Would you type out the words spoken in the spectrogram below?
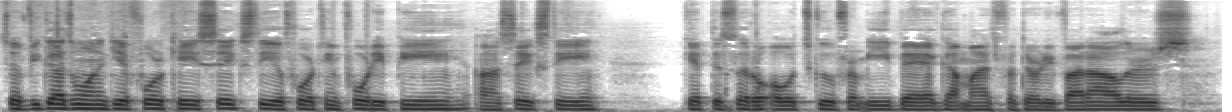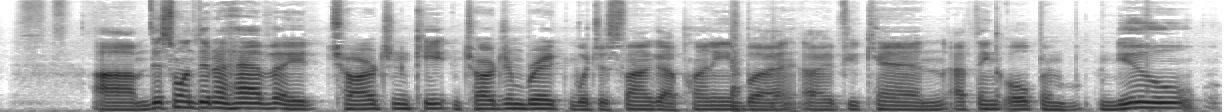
So if you guys want to get 4K 60 or 1440p uh, 60, get this little old school from eBay. I got mine for $35. Um, this one didn't have a charging key, charging brick, which is fine. Got plenty, but uh, if you can, I think open new.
